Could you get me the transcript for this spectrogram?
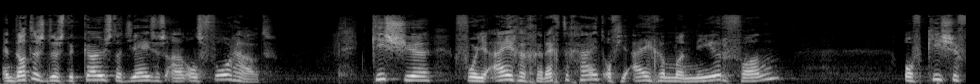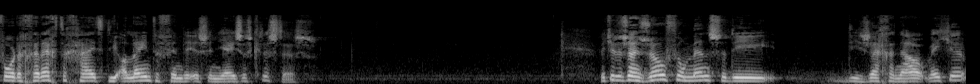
En dat is dus de keus dat Jezus aan ons voorhoudt. Kies je voor je eigen gerechtigheid of je eigen manier van, of kies je voor de gerechtigheid die alleen te vinden is in Jezus Christus? Weet je, er zijn zoveel mensen die, die zeggen, nou, weet je,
